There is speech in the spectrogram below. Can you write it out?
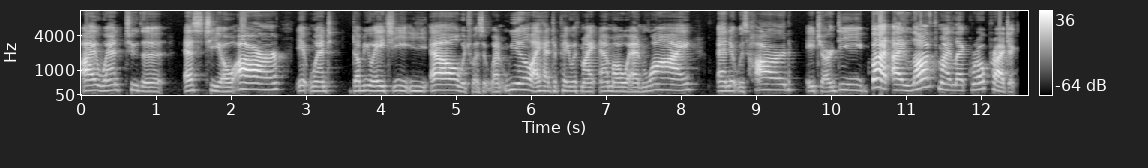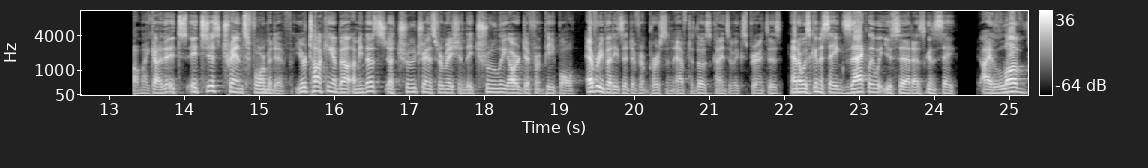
I went to the S T O R. It went W H E E L, which was it went wheel. I had to pay with my M O N Y and it was hard, HRD, but I loved my Let Grow project. Oh my God, it's it's just transformative. You're talking about, I mean, that's a true transformation. They truly are different people. Everybody's a different person after those kinds of experiences. And I was going to say exactly what you said. I was going to say, I love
